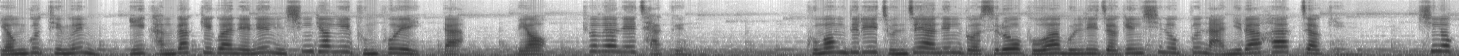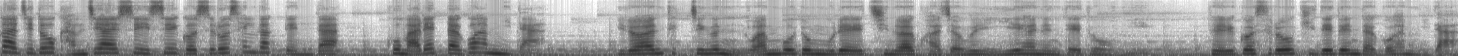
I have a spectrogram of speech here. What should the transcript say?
연구팀은 이 감각기관에는 신경이 분포해 있다. 며 표면에 작은 구멍들이 존재하는 것으로 보아 물리적인 신호뿐 아니라 화학적인 신호까지도 감지할 수 있을 것으로 생각된다. 고 말했다고 합니다. 이러한 특징은 완보동물의 진화 과정을 이해하는 데 도움이 될 것으로 기대된다고 합니다.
